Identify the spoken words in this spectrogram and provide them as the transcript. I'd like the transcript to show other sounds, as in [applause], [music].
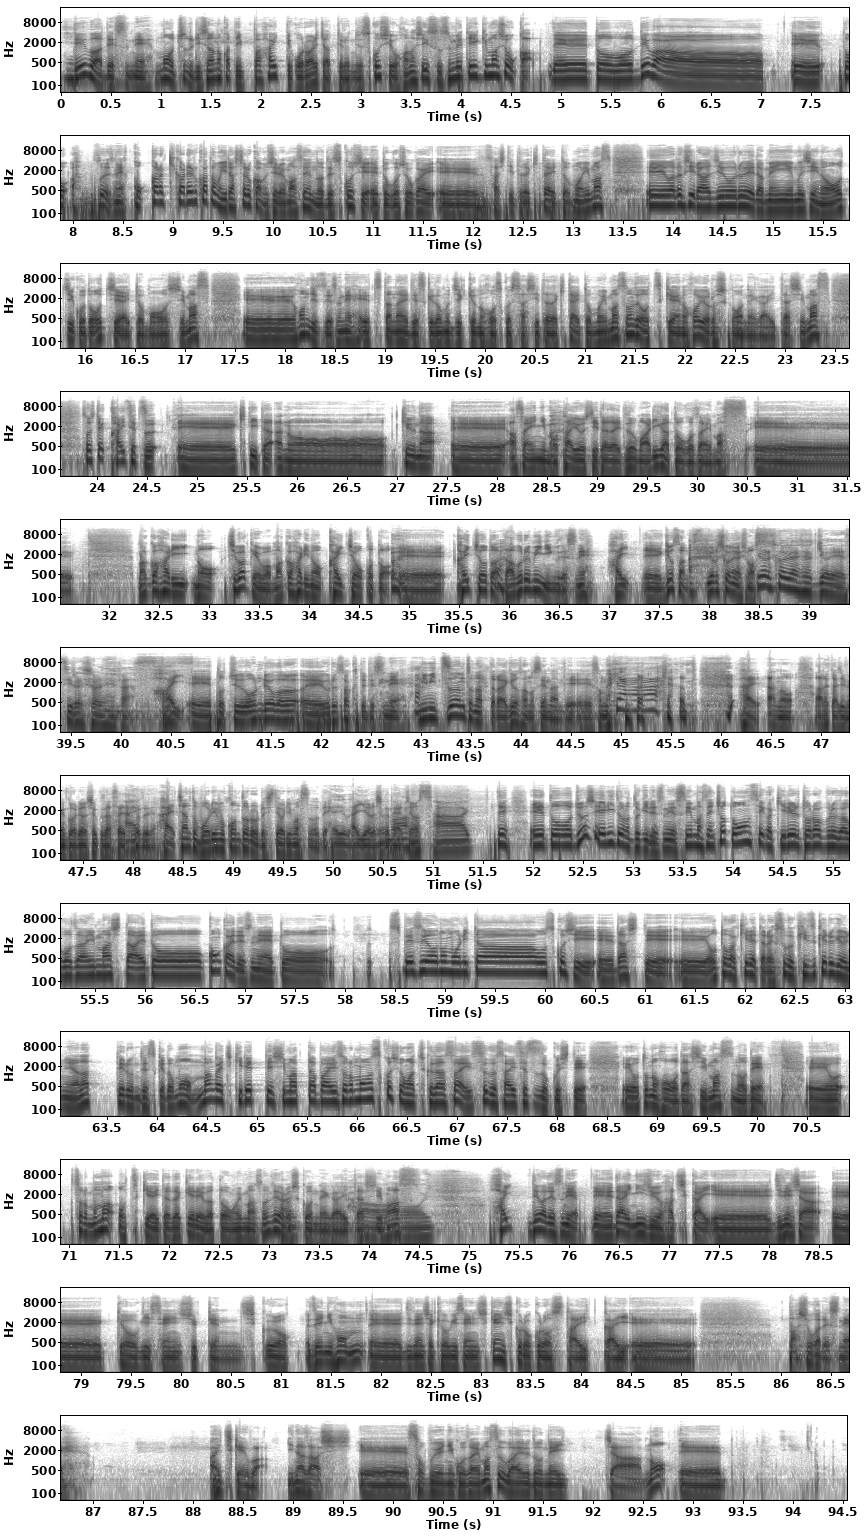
ではですね、もうちょっとリスナーの方いっぱい入ってこられちゃってるんで、少しお話進めていきましょうか。えー、と、では、えー、と、あ、そうですね、ここから聞かれる方もいらっしゃるかもしれませんので、少し、えー、とご紹介、えーさせていただきたいと思います。えー私、ラジオルエダメイン MC のオッチーこと落合と申します。えー本日ですね、えー、つたないですけども、実況の方少しさせていただきたいと思いますので、お付き合いの方よろしくお願いいたします。そして解説、えー来ていた、あのー急な、えー、アサインにも対応していただいてどうもありがとうございます。えー幕張の、千葉県は幕張の会長こと、えー会長とはダブルミーニングですね。はい、えー、ギョさんです。よろしくお願いします。よろしくお願いします。今日です。よろしくお願いします。はい、えー途中音量が、えーうるさくてですね、耳ツーンとなったら、ギョさんのせいなんで、えーそんなキャーってはい、あの、あらかじめご了承くださいということで、はい、ちゃんとボリュームコントロールしておりますので、はい、よろしくお願いします。はい。で、えっ、と、女子エリートの時ですね、すいません、ちょっと音声が切れるトラブルがございました。えっ、と、今回ですね、えっ、と、スペース用のモニターを少し、えー出して、えー音が切れたらすぐ気づけるようにはなってるんですけども、万が一切れてしまった場合、そのまま少しお待ちください。すぐ再接続して、えー音の方を出しますので、えそのままお付き合いいただければと思いますので、よろしくお願いいたします。はーいはい。ではですね、えー第28回、えー自転車、えー競技選手権シクロ、全日本、えー自転車競技選手権シクロクロス大会、えー場所がですね、愛知県は稲沢市、えー祖父江にございますワイルドネイチャーの、えー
